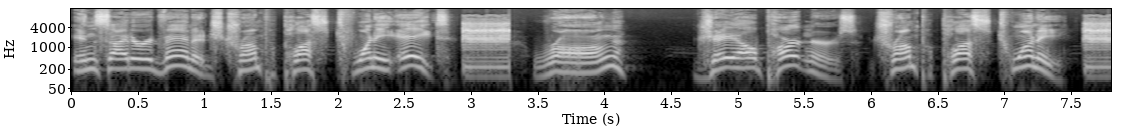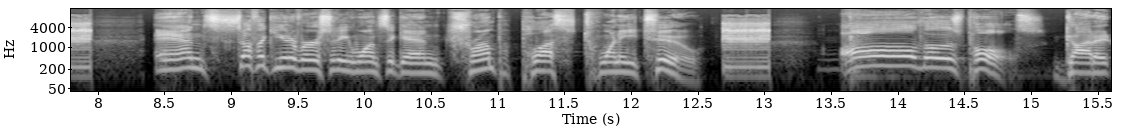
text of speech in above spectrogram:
Insider Advantage, Trump plus 28. Wrong. JL Partners, Trump plus 20. And Suffolk University, once again, Trump plus 22. All those polls got it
